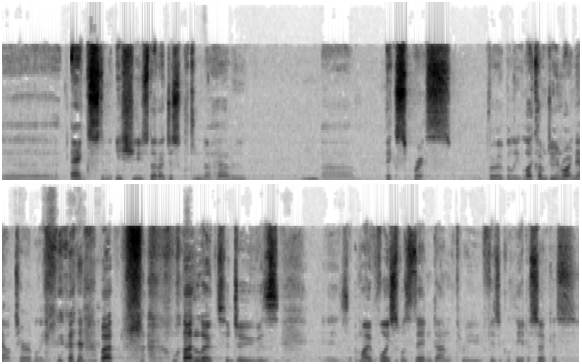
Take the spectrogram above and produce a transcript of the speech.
uh, angst and issues that I just couldn't know how to Mm. um, express verbally, like I'm doing right now, terribly. but what I learnt to do is, is my voice was then done through physical theatre circus.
